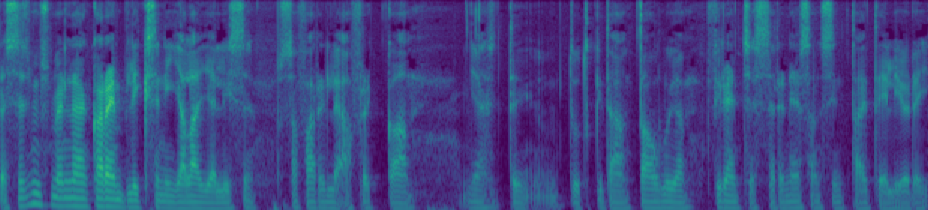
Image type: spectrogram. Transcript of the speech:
tässä esimerkiksi mennään Karen Blixenin jalanjäljissä safarille Afrikkaan ja sitten tutkitaan tauluja Firenzessä renesanssin taiteilijoiden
